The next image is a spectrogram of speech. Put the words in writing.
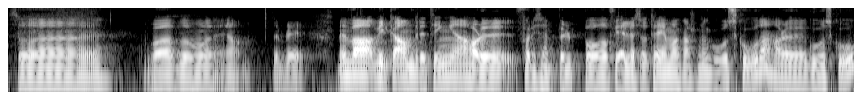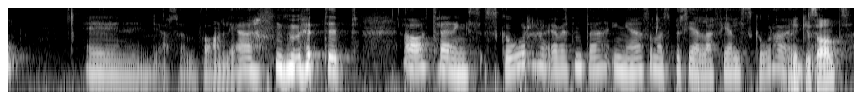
Så, uh, vad, då, ja, det blir... Men hva, hvilke andre ting har du F.eks. på fjellet så trenger man kanske några goda skor? da? Har du goda skor? Eh, alltså vanliga, typ ja, träningsskor. Jag vet inte, inga sådana speciella fjällskor har jag Inte sant?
